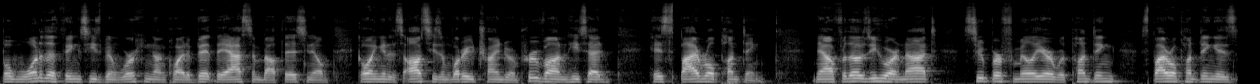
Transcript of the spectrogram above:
But one of the things he's been working on quite a bit, they asked him about this, you know, going into this offseason, what are you trying to improve on? And he said his spiral punting. Now, for those of you who are not super familiar with punting, spiral punting is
